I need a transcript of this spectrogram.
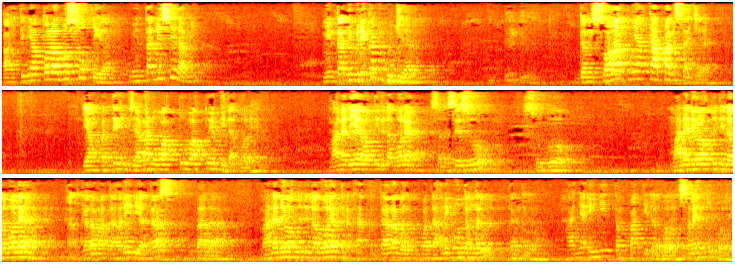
artinya tolabus ya, minta disirami minta diberikan hujan dan sholatnya kapan saja. Yang penting jangan waktu-waktu yang tidak boleh. Mana dia waktu tidak boleh? Selesai subuh. Mana dia waktu tidak boleh? Tatkala matahari di atas kepala. Mana dia waktu tidak boleh? Tatkala matahari mau tenggelam. tenggelam. Hanya ini tempat tidak boleh. Selain itu boleh.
